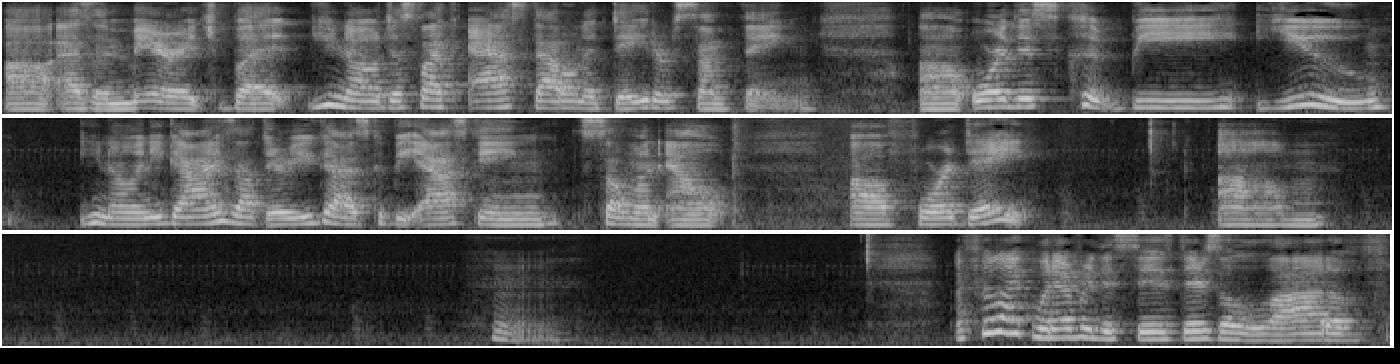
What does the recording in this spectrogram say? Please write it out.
uh, as a marriage, but you know, just like asked out on a date or something. Uh, or this could be you, you know, any guys out there, you guys could be asking someone out uh, for a date. Um, hmm. I feel like whatever this is, there's a lot of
